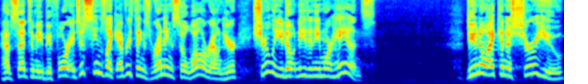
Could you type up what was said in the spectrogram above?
have said to me before, it just seems like everything's running so well around here. Surely you don't need any more hands. Do you know I can assure you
